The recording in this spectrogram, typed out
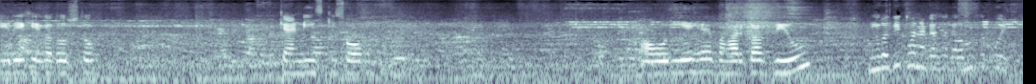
ये देखिएगा दोस्तों कैंडीज की शॉप और ये है बाहर का व्यू उनको खाना कैसा लगा, मुझसे पूछ।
